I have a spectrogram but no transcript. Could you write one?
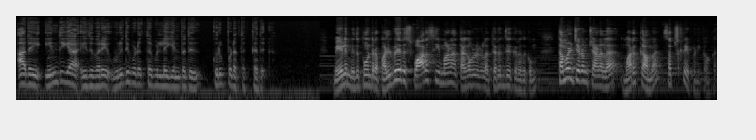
அதை இந்தியா இதுவரை உறுதிப்படுத்தவில்லை என்பது குறிப்பிடத்தக்கது. மேலும் இது போன்ற பல்வேறு சுவாரஸ்யமான தகவல்களை தெரிஞ்சுக்கிறதுக்கும் தமிழ் ஜனம் சேனலை மறக்காம சப்ஸ்கிரைப் பண்ணிக்கோங்க.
